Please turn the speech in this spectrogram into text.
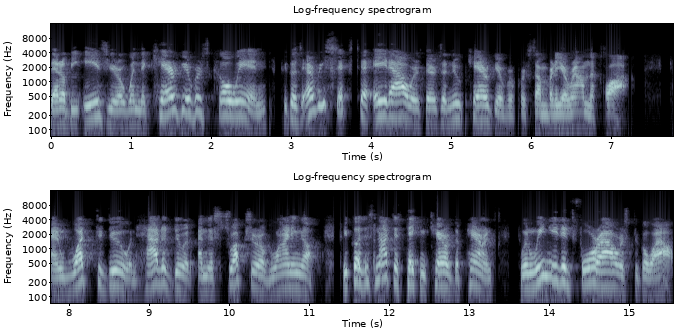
that'll be easier when the caregivers go in because every six to eight hours there's a new caregiver for somebody around the clock. And what to do and how to do it and the structure of lining up. Because it's not just taking care of the parents. When we needed four hours to go out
